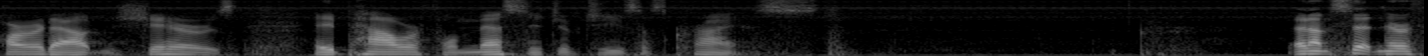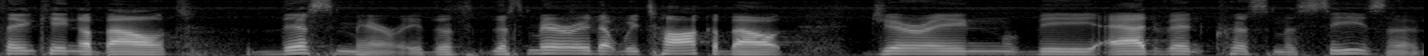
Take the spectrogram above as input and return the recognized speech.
heart out and shares a powerful message of Jesus Christ. And I'm sitting there thinking about this Mary, this, this Mary that we talk about during the Advent Christmas season,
